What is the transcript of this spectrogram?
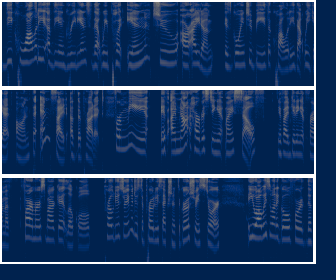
the quality of the ingredients that we put into our item is going to be the quality that we get on the end side of the product. For me, if I'm not harvesting it myself, if I'm getting it from a farmer's market, local produce, or even just a produce section at the grocery store, you always want to go for the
